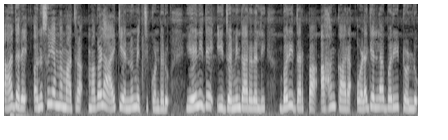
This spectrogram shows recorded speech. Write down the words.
ಆದರೆ ಅನಸೂಯಮ್ಮ ಮಾತ್ರ ಮಗಳ ಆಯ್ಕೆಯನ್ನು ಮೆಚ್ಚಿಕೊಂಡರು. ಏನಿದೆ ಈ ಜಮೀನ್ದಾರರಲ್ಲಿ? ಬರೀ ದರ್ಪ, ಅಹಂಕಾರ, ಒಳಗೆಲ್ಲ ಬರೀ ಟೊಳ್ಳು.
